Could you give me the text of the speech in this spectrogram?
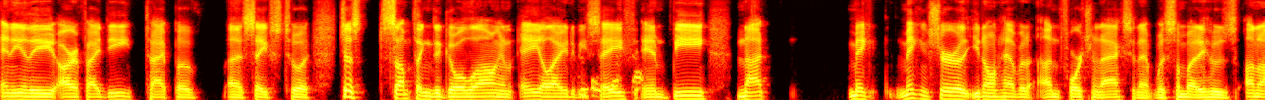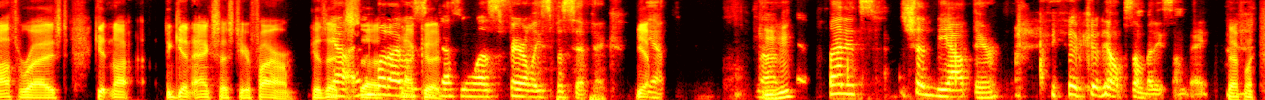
any of the RFID type of uh, safes to it. Just something to go along and a allow you to be safe, and b not make making sure that you don't have an unfortunate accident with somebody who's unauthorized getting getting access to your firearm because yeah, that's and uh, what I was good. suggesting was fairly specific. Yeah. Yeah. Uh, Mhm. But it's should be out there. it could help somebody someday. Definitely.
